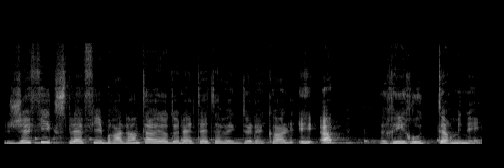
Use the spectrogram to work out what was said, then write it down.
Je fixe la fibre à l'intérieur de la tête avec de la colle et hop, reroute terminée.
